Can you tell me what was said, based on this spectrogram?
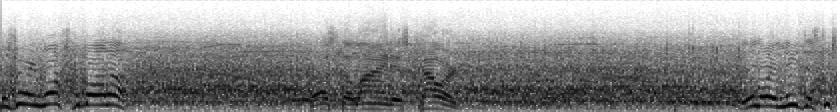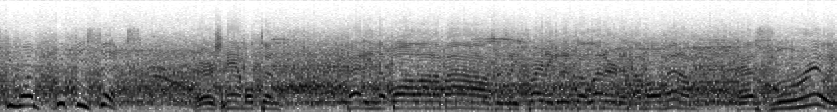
Missouri walks the ball up. Across the line is Coward. Illinois leads at 61-56. There's Hamilton batting the ball out of bounds as they try to get it to Leonard, and the momentum has really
